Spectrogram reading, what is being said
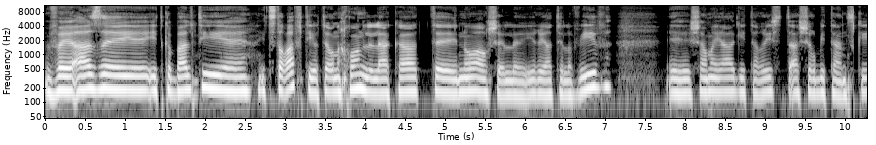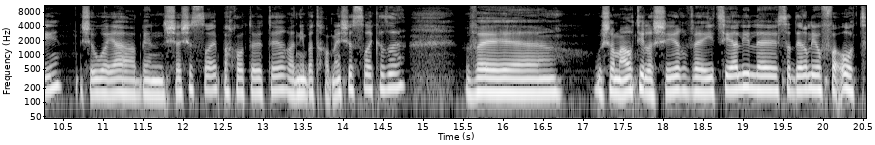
ואז uh, התקבלתי, uh, הצטרפתי, יותר נכון, ללהקת uh, נוער של uh, עיריית תל אביב. Uh, שם היה הגיטריסט אשר ביטנסקי, שהוא היה בן 16 פחות או יותר, אני בת 15 כזה. הוא שמע אותי לשיר והציע לי לסדר לי הופעות.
